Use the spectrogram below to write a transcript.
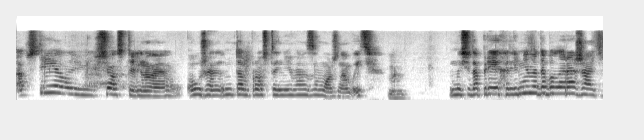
Обстрелы и все остальное. Уже ну, там просто невозможно быть. Мгм. Мы сюда приехали, мне надо было рожать.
